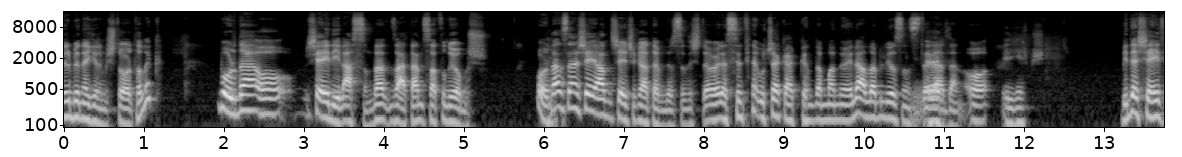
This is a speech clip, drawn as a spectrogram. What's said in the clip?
birbirine girmişti ortalık. Burada o şey değil aslında zaten satılıyormuş. Buradan sen şey şey çıkartabilirsin işte öyle site uçak hakkında manueli alabiliyorsun sitelerden. O İlginçmiş. bir de şey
